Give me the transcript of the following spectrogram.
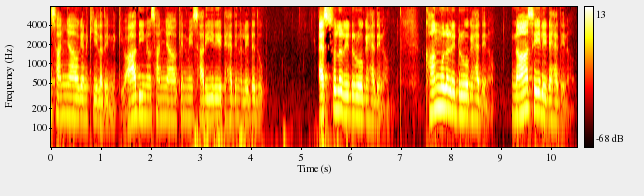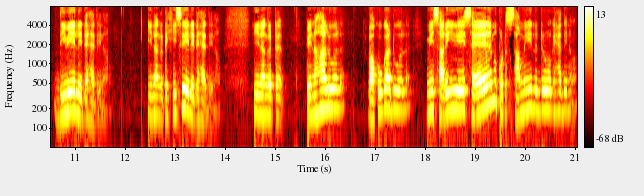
සංඥාව ගැන කියලා දෙන්න කිව්වා. ආදීනව සංඥාව කියන්නේ මේ ශරීරයට හැදෙන ලෙඩ දුක්. ඇස්වල ලෙඩ රෝග හැදෙනවා. කන් වල ලෙඩ රෝග හැදෙනවා. නාසයේ ලෙඩ හැදෙනවා. දිවේ ලෙඩ හැදෙනවා. ඊළඟට හිසේ ලෙඩ හැදෙනවා. ඊළඟට පෙනහළු වල වකුගඩු වල මේ ශරීරයේ සෑම කොටස සමේ ලෙඩ රෝග හැදෙනවා.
